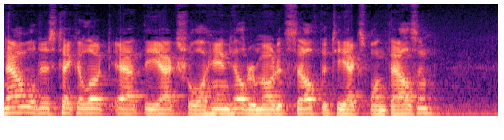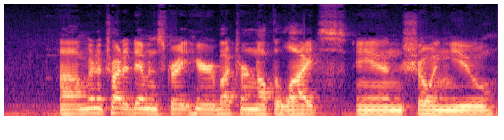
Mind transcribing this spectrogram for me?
Now we'll just take a look at the actual handheld remote itself, the TX1000. I'm going to try to demonstrate here by turning off the lights and showing you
